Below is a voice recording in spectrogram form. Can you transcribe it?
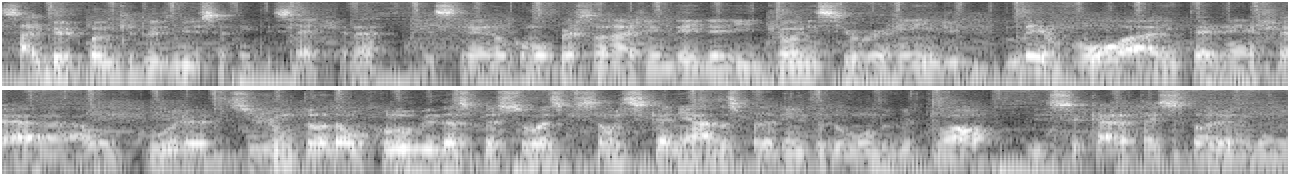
Cyberpunk 2077, né? Estreando como personagem dele aí, Johnny Silverhand, levou a internet à, loucura, se juntando ao clube das pessoas que são escaneadas para dentro do mundo virtual. Esse cara tá estourando, né?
